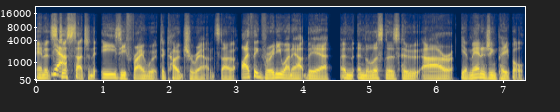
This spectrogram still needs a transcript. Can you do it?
And it's yeah. just such an easy framework to coach around. So I think for anyone out there and, and the listeners who are yeah, managing people,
